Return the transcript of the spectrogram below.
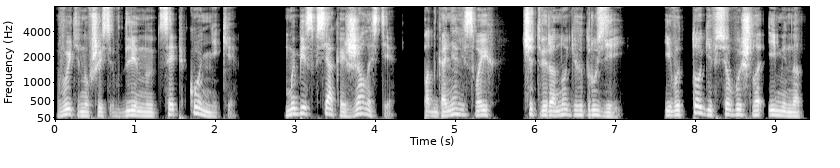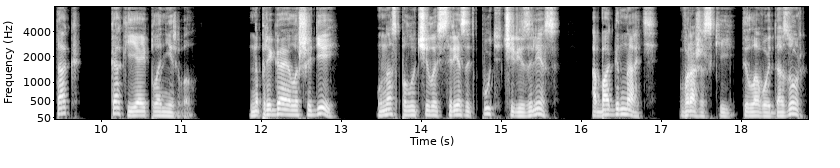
вытянувшись в длинную цепь, конники. Мы без всякой жалости подгоняли своих четвероногих друзей, и в итоге все вышло именно так, как я и планировал. Напрягая лошадей, у нас получилось срезать путь через лес, обогнать вражеский тыловой дозор,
